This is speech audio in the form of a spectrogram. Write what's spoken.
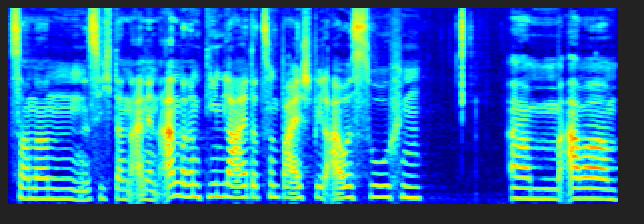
sondern sich dann einen anderen Teamleiter zum Beispiel aussuchen. Ähm, aber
